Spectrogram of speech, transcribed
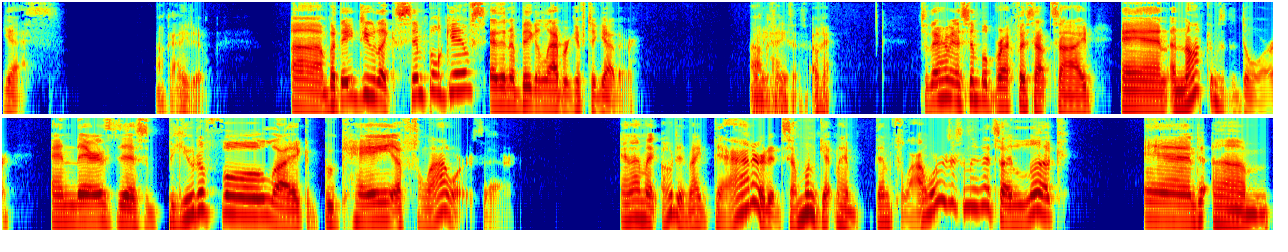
Yes, Okay. they do. Um, but they do like simple gifts and then a big elaborate gift together. That makes Okay. any sense. Okay. So they're having a simple breakfast outside and a knock comes at the door and there's this beautiful like bouquet of flowers there. And I'm like, oh, did my dad or did someone get my them flowers or something like that? So I look and um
